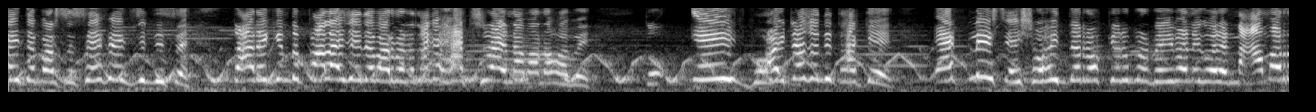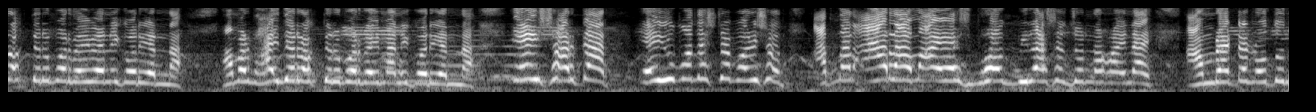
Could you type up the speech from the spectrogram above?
যাইতে পারছে সেফ এক্সিট দিছে তারে কিন্তু পালাই যাইতে পারবে না, তাকে হ্যাচড়ায় নামানো হবে। তো এই ভয়টা যদি থাকে অ্যাটলিস্ট এই শহীদদের রক্তের উপর বেইমানি করেন না, আমার রক্তের উপর বেইমানি করিয়েন না, আমার ভাইদের রক্তের উপর বেইমানি করিয়েন না। এই সরকার, এই উপদেষ্টা পরিষদ, আপনার আরাম আয়েস ভোগ বিলাসের জন্য হয় নাই। আমরা একটা নতুন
